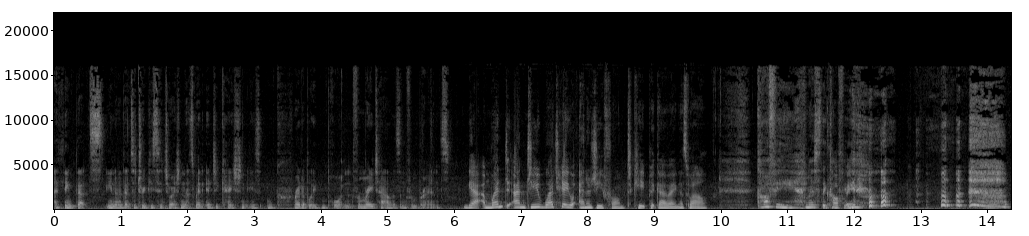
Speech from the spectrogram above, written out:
I think that's you know that's a tricky situation. That's when education is incredibly important from retailers and from brands. Yeah, and when and do you where do you get your energy from to keep it going as well? Coffee, mostly coffee. coffee.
